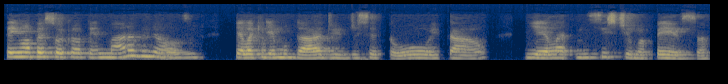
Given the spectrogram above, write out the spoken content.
Tem uma pessoa que eu atendo maravilhosa, que ela queria mudar de, de setor e tal. E ela insistiu, mas pensa,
